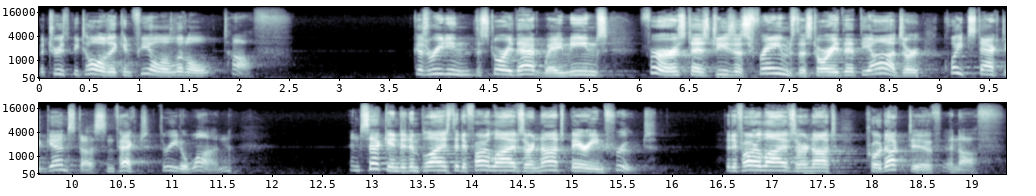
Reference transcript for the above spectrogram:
But truth be told, it can feel a little tough. Because reading the story that way means, first, as Jesus frames the story, that the odds are quite stacked against us, in fact, three to one. And second, it implies that if our lives are not bearing fruit, that if our lives are not productive enough,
